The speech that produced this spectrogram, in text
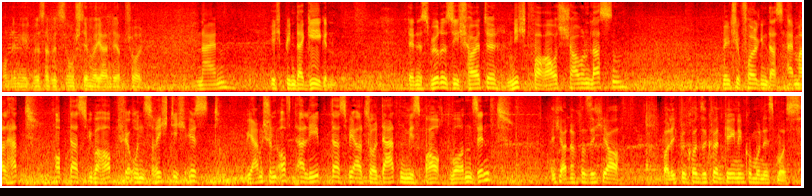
Und in gewisser Beziehung stehen wir ja in deren Schuld. Nein, ich bin dagegen. Denn es würde sich heute nicht vorausschauen lassen, welche Folgen das einmal hat, ob das überhaupt für uns richtig ist. Wir haben schon oft erlebt, dass wir als Soldaten missbraucht worden sind. Ich an und für sich ja, weil ich bin konsequent gegen den Kommunismus.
